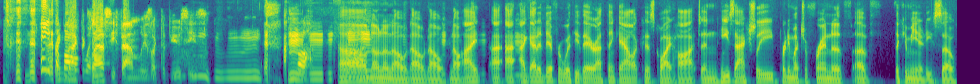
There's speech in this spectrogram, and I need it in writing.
Hate the Bring back the classy families like the Buseys. Oh no no no no no no! I I I, I mm-hmm. got to differ with you there. I think Alec is quite hot, and he's actually pretty much a friend of of the community. So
